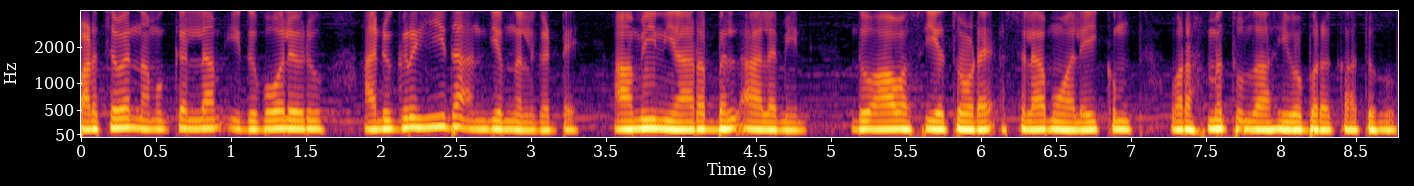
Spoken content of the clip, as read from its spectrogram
പടച്ചവൻ നമുക്കെല്ലാം ഇതുപോലെ ഒരു അനുഗ്രഹീത അന്ത്യം നൽകട്ടെ. ആമീൻ യാറബൽ ആലമീൻ. ദുആ വസിയത്തോടെ അസ്സലാമു അലൈക്കും വറഹ്മത്തുള്ളാഹി വബറകാതുഹു.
